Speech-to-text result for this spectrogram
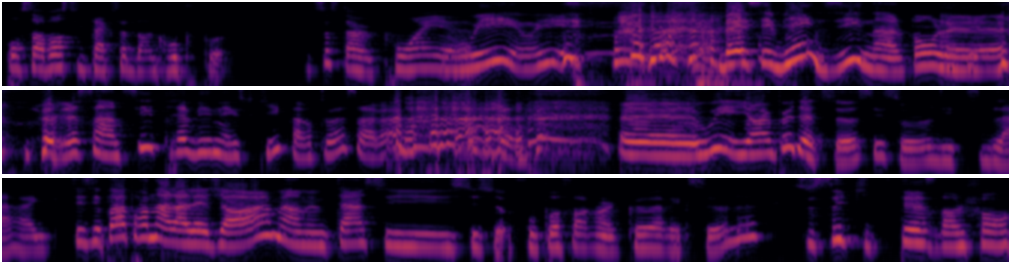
pour savoir s'ils t'acceptent dans le groupe ou pas ça, c'était un point... Euh, oui, oui. ben, c'est bien dit, dans le fond. Le, ressenti est très bien expliqué par toi, Sarah. euh, oui, il y a un peu de ça, c'est sûr, des petites blagues. c'est pas à prendre à la légère, mais en même temps, c'est ça. Faut pas faire un cas avec ça, là. Tu sais qu'ils te testent, dans le fond.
